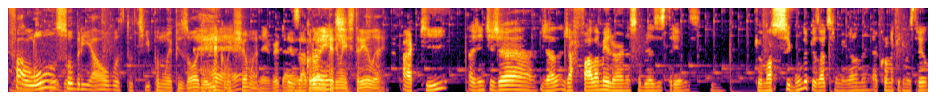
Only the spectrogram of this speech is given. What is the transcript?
falou sobre algo do tipo num episódio aí, É, como é que chama? É verdade. Exatamente. Crônica de uma Estrela. Aqui a gente já, já, já fala melhor né, sobre as estrelas. Que, que o nosso segundo episódio, se não me engano, né? É a Crônica de uma Estrela.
